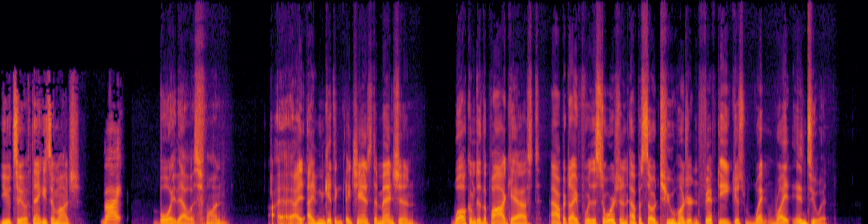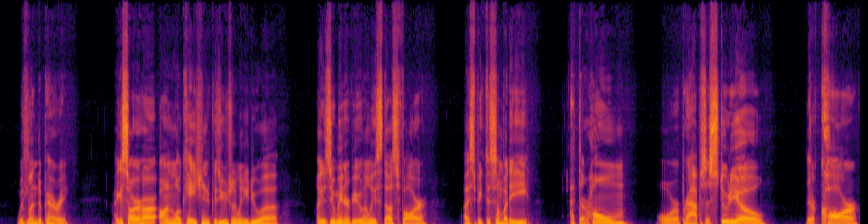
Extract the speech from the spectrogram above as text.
You too. Thank you so much. Bye. boy, that was fun. I, I, I didn't get the, a chance to mention. Welcome to the podcast, Appetite for Distortion, episode 250. Just went right into it with Linda Perry. I just saw her on location because usually when you do a, like a Zoom interview, at least thus far, I speak to somebody at their home or perhaps a studio, their car,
